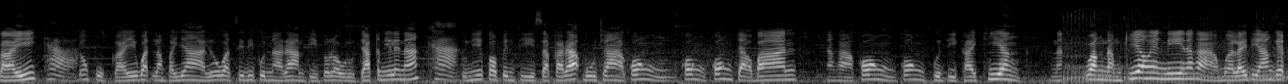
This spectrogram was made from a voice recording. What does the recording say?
ไก่ค่ะหลวงปู่ไก่วัดลำปะย่าหรือว่าวัดสิริพุนารามที่พวกเรารู้จักกันนี้เลยนะ ค่ะ ตัวนี้ก็เป็นที่สักการะบูชาของของของเจ้าบ้านนะคะของของพื้นที่คายเคียงนะวังน้ำเคี้ยวแห่งนี้นะคะเมื่อไรที่อ่างเก็บ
